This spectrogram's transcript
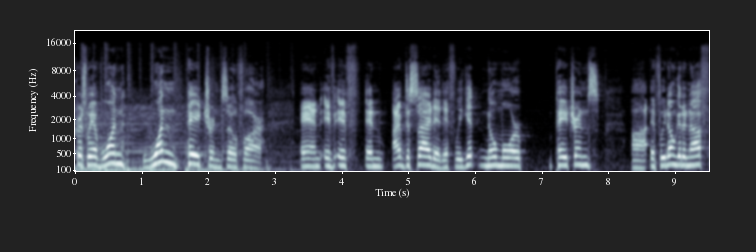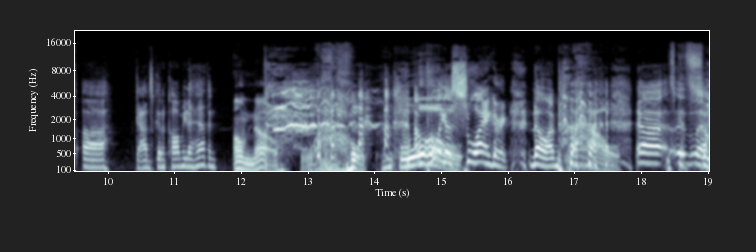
Chris, we have one one patron so far. And if if and I've decided if we get no more patrons, uh, if we don't get enough, uh, God's gonna call me to heaven. Oh no! wow. I'm pulling a swaggart. No, I'm not. Wow. Uh, This gets so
